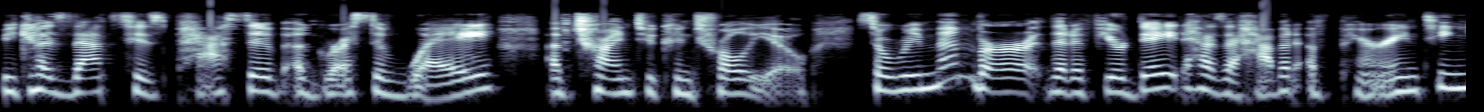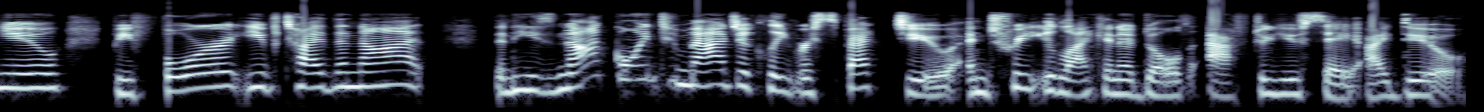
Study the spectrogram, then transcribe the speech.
because that's his passive aggressive way of trying to control you. So remember that if your date has a habit of parenting you before you've tied the knot, then he's not going to magically respect you and treat you like an adult after you say, I do.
